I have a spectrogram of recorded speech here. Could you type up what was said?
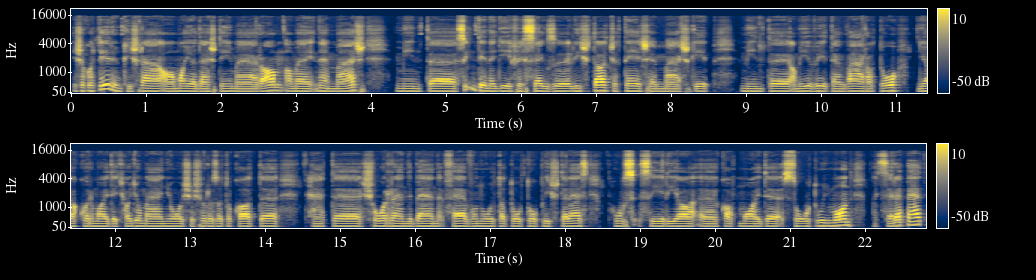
És akkor térünk is rá a mai adás témájára, amely nem más, mint uh, szintén egy évösszegző lista, csak teljesen másképp, mint uh, ami jövő héten várható. Ja, akkor majd egy hagyományos sorozatokat uh, hát sorrendben felvonultató toplista lesz, 20 széria kap majd szót, úgymond, vagy szerepet,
